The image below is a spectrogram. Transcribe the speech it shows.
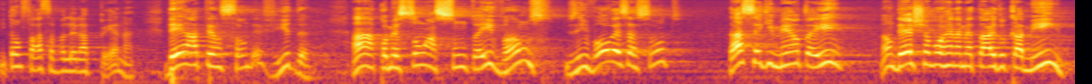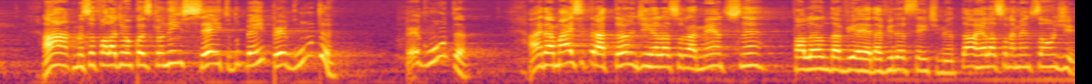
Então faça valer a pena. Dê a atenção devida. Ah, começou um assunto aí, vamos, desenvolva esse assunto. Dá seguimento aí. Não deixa morrer na metade do caminho. Ah, começou a falar de uma coisa que eu nem sei. Tudo bem, pergunta. Pergunta. Ainda mais se tratando de relacionamentos, né? Falando da, eh, da vida sentimental, relacionamentos onde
